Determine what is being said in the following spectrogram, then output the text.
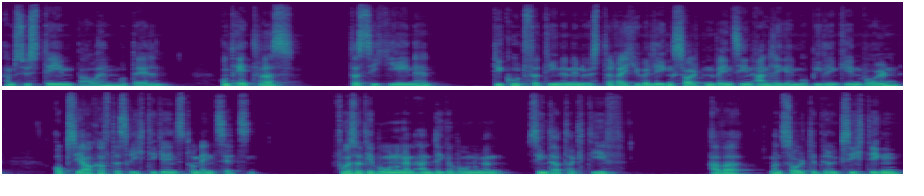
am System Bauherrenmodell und etwas, das sich jene, die gut verdienen in Österreich, überlegen sollten, wenn sie in Anlegerimmobilien gehen wollen, ob sie auch auf das richtige Instrument setzen. Vorsorgewohnungen, Anlegerwohnungen sind attraktiv, aber man sollte berücksichtigen,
